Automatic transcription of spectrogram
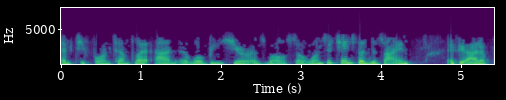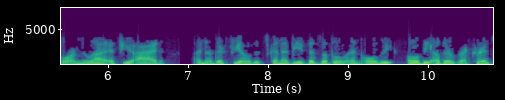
empty form template and it will be here as well. So once you change the design, if you add a formula, if you add another field, it's going to be visible in all the, all the other records.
